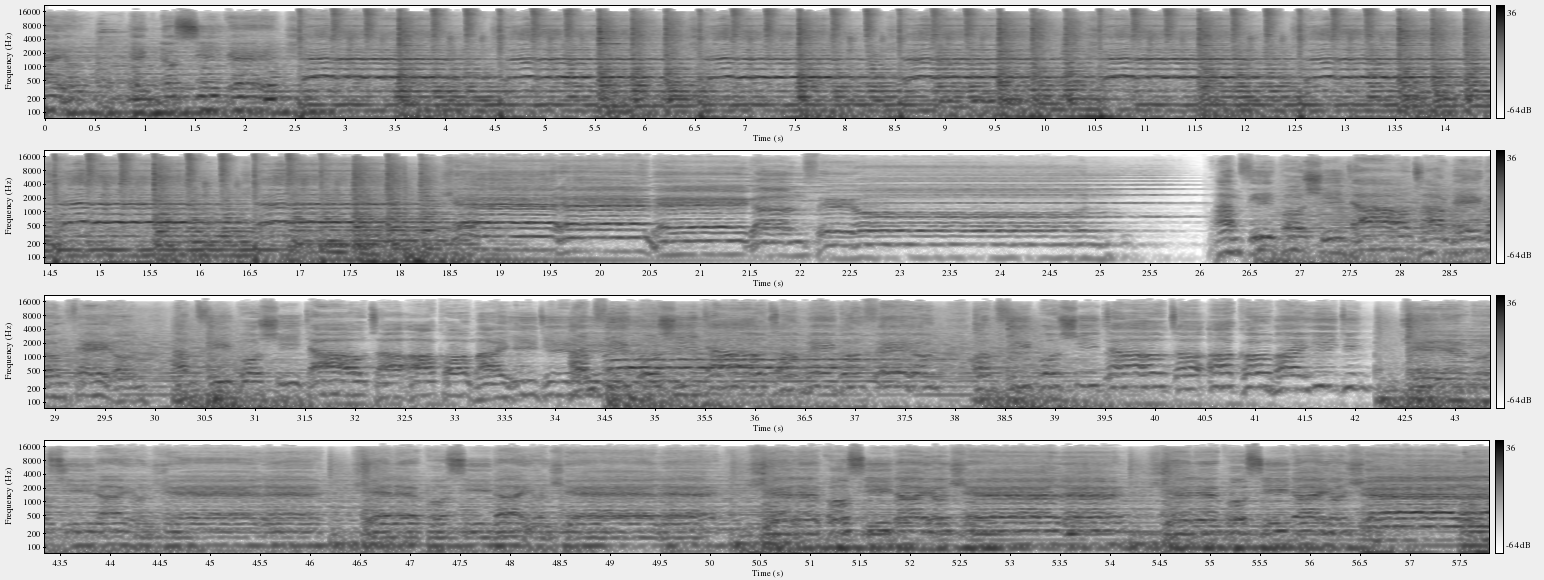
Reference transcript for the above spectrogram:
Posidaion Egnosige Amphiposhidauta posidają ziele, ziele posidają ziele.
